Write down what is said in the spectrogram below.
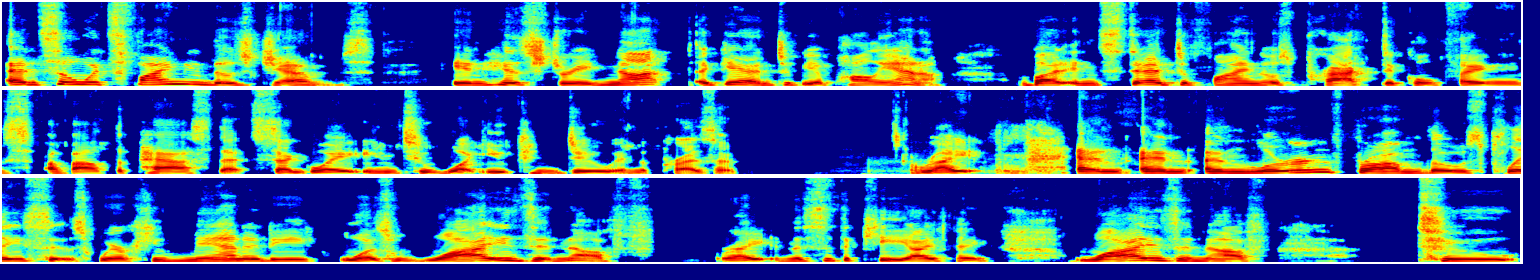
and so it's finding those gems in history not again to be a pollyanna but instead to find those practical things about the past that segue into what you can do in the present right? And and and learn from those places where humanity was wise enough right? And this is the key i think wise enough to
